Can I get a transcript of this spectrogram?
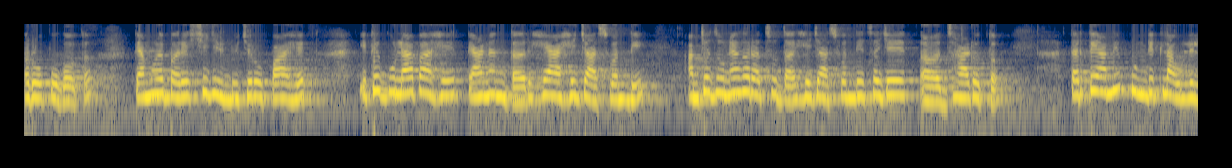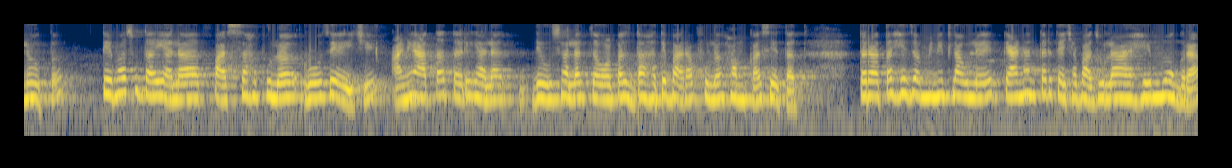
रोप उगवतं. त्यामुळे बरेचशी झेंडूची रोपं आहेत. इथे गुलाब आहे. त्यानंतर हे आहे जास्वंदी. आमच्या जुन्या घरातसुद्धा हे जास्वंदीचं जे झाड होतं तर ते आम्ही कुंडीत लावलेलं होतं. तेव्हासुद्धा याला पाच सहा फुलं रोज यायची आणि आता तर ह्याला दिवसाला जवळपास दहा ते बारा फुलं हमखास येतात. तर आता हे जमिनीत लावलं आहे त्यानंतर त्याच्या बाजूला आहे मोगरा.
